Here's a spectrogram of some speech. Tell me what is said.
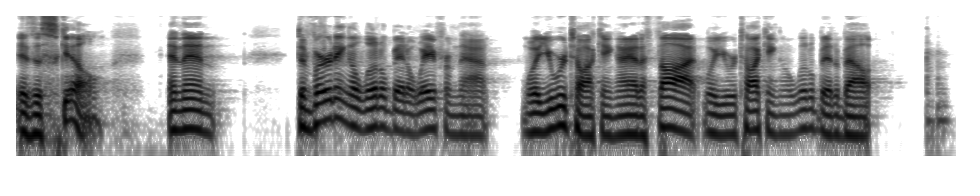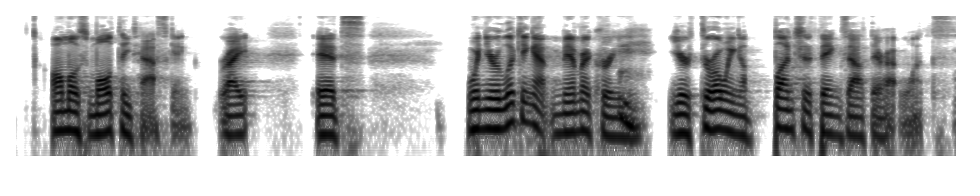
is a skill. And then diverting a little bit away from that, while you were talking, I had a thought while you were talking a little bit about almost multitasking, right? It's when you're looking at mimicry, you're throwing a bunch of things out there at once.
